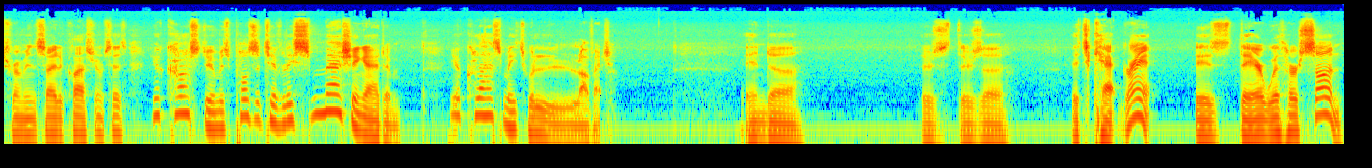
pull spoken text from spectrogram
from inside a classroom says, "Your costume is positively smashing, Adam. Your classmates will love it." And uh, there's there's a it's Cat Grant is there with her son,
